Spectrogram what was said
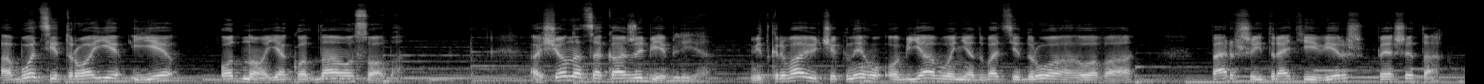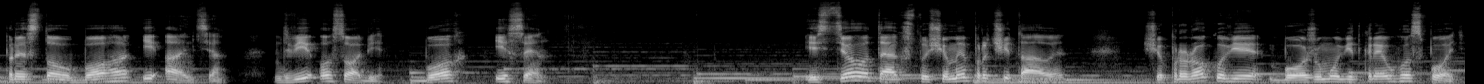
Або ці троє є одно, як одна особа. А що на це каже Біблія? Відкриваючи книгу об'явлення 22 глава, перший і третій вірш пише так: Престол Бога і Анця, дві особі Бог і Син. Із цього тексту, що ми прочитали, що пророкові Божому відкрив Господь,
